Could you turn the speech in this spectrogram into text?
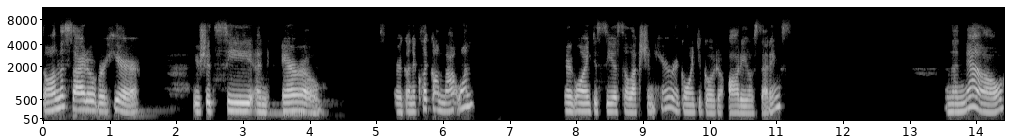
So on the side over here, you should see an arrow. You're going to click on that one. You're going to see a selection here. We're going to go to audio settings. And then now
